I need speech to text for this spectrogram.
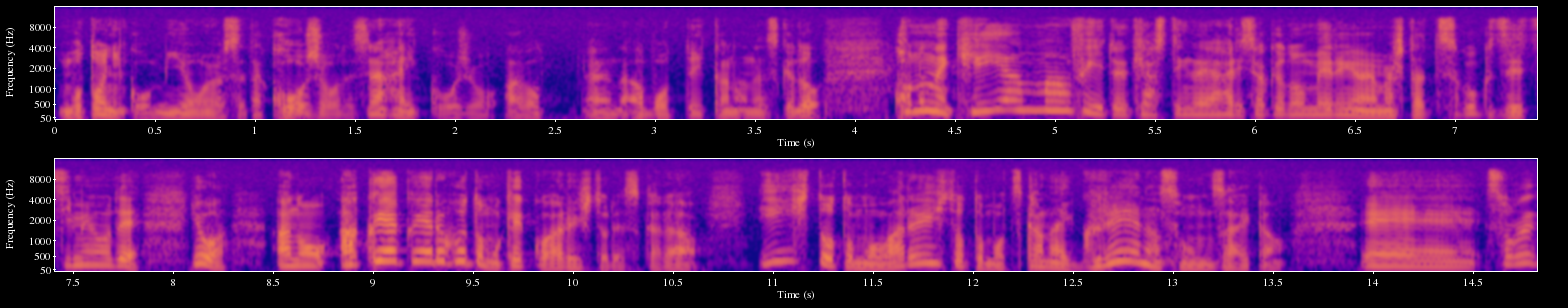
元にこう身を寄せた工場ですね。廃工場アボアボット一家なんですけどこのねキリアン・マーフィーというキャスティングがやはり先ほどメールにありました。すごく絶妙で要はあの悪役やることも結構ある人ですからいい人とも悪い人ともつかないグレーな存在感、えーそれ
